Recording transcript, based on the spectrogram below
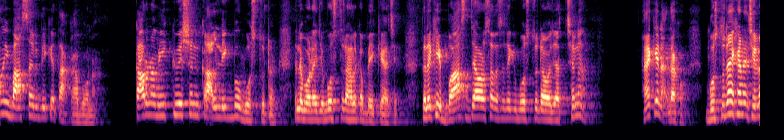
আমি বাসের দিকে তাকাবো না। কারণ আমি ইকুয়েশন কাল লিখব? বস্তুটার। তাহলে বলে যে বস্তুটা হালকা বেঁকে আছে। তাহলে কি বাস যাওয়ার সাথে সাথে কি বস্তুটাও যাচ্ছে না? হ্যাঁ কি না? দেখো, বস্তুটা এখানে ছিল,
